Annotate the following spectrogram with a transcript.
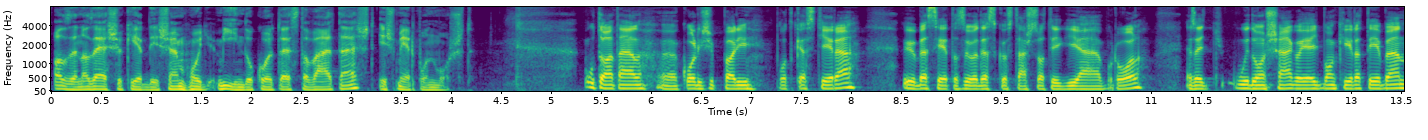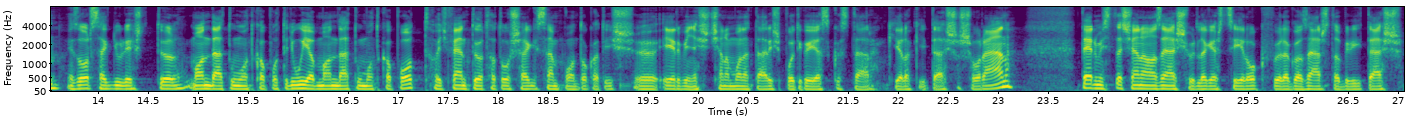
az az első kérdésem, hogy mi indokolta ezt a váltást, és miért pont most? Utaltál Kolizsi Pali podcastjére, ő beszélt a zöld eszköztár stratégiáról. Ez egy újdonság a jegybank életében. Az országgyűléstől mandátumot kapott, egy újabb mandátumot kapott, hogy fenntarthatósági szempontokat is érvényesítsen a monetáris politikai eszköztár kialakítása során. Természetesen az elsődleges célok, főleg az árstabilitás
